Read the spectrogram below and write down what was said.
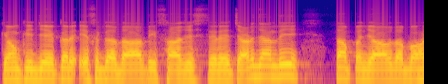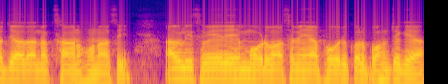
ਕਿਉਂਕਿ ਜੇਕਰ ਇਸ ਗਦਾਰ ਦੀ ਸਾਜ਼ਿਸ਼ ਸਿਰੇ ਚੜ ਜਾਂਦੀ ਤਾਂ ਪੰਜਾਬ ਦਾ ਬਹੁਤ ਜ਼ਿਆਦਾ ਨੁਕਸਾਨ ਹੋਣਾ ਸੀ। ਅਗਲੀ ਸਵੇਰ ਇਹ ਮੋੜਵਾਂ ਸੁਨੇਹਾ ਫੌਜ ਕੋਲ ਪਹੁੰਚ ਗਿਆ।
